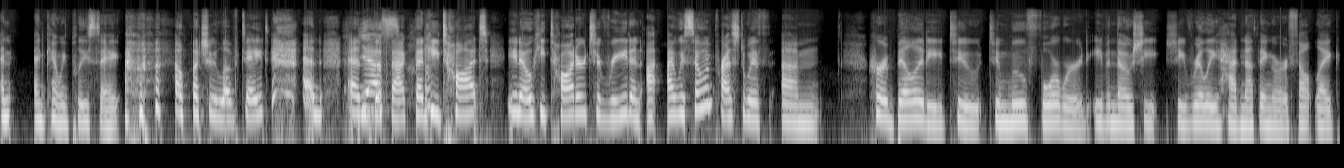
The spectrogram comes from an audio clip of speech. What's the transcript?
and and can we please say how much we love Tate, and and the fact that he taught you know he taught her to read, and I I was so impressed with um her ability to to move forward even though she she really had nothing or felt like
